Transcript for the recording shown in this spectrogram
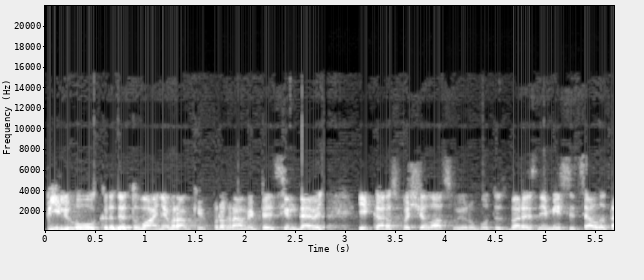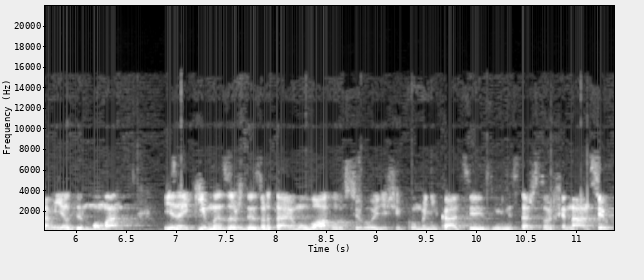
Пільгового кредитування в рамках програми 579, яка розпочала свою роботу з березня місяця, але там є один момент, і на який ми завжди звертаємо увагу в сьогоднішній комунікації з міністерством фінансів,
